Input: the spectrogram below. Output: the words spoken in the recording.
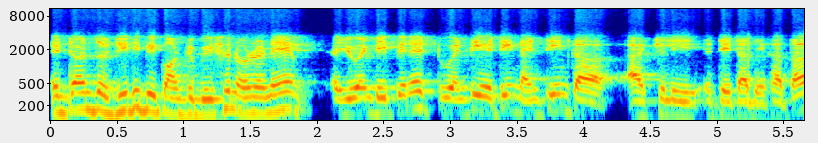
in terms of GDP contribution उन्होंने यूएनडीपी ने 2018-19 का एक्चुअली डेटा देखा था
